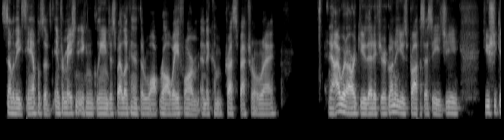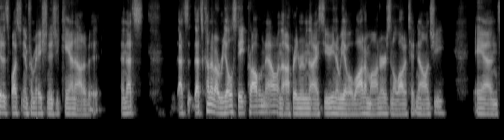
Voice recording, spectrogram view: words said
some of the examples of information that you can glean just by looking at the raw, raw waveform and the compressed spectral array. And I would argue that if you're going to use process EEG, you should get as much information as you can out of it. And that's that's that's kind of a real estate problem now in the operating room in the ICU. You know, we have a lot of monitors and a lot of technology, and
